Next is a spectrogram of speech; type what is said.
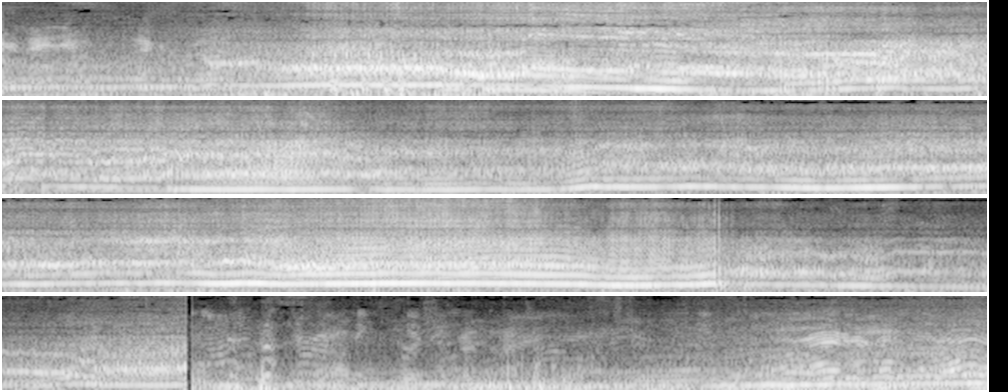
here Daniel with the second row. Alright, here comes the roll.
